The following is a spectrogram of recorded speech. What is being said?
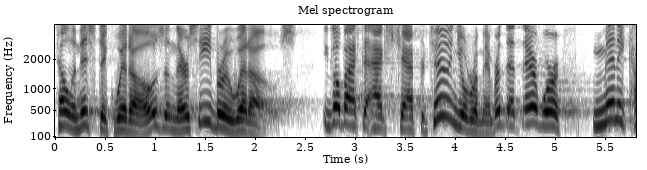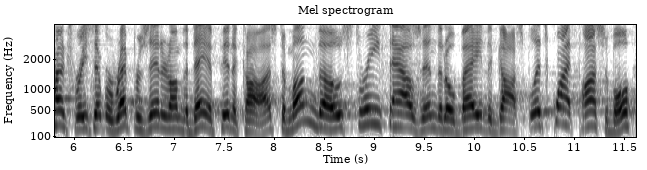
Hellenistic widows and there's Hebrew widows. You go back to Acts chapter 2 and you'll remember that there were many countries that were represented on the day of Pentecost. Among those, 3,000 that obeyed the gospel. It's quite possible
